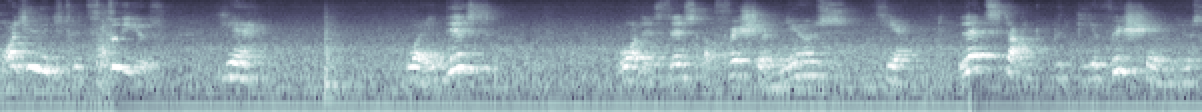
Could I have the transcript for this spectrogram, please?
watching Ninja Twitch Studios. Yeah. What is this? What is this official news? Yeah. Let's start with the official news.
